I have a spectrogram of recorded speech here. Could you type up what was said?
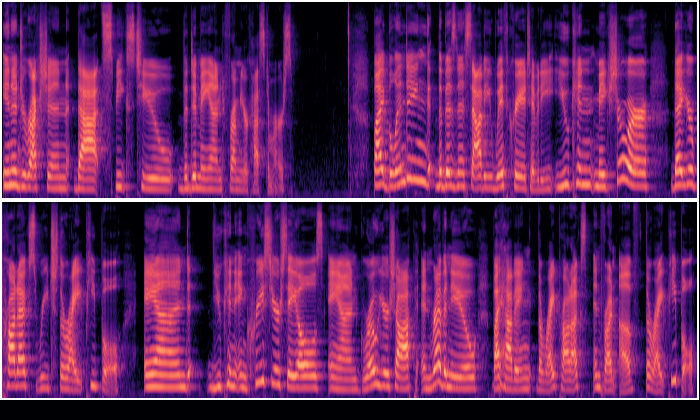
in a direction that speaks to the demand from your customers. By blending the business savvy with creativity, you can make sure that your products reach the right people and you can increase your sales and grow your shop and revenue by having the right products in front of the right people.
